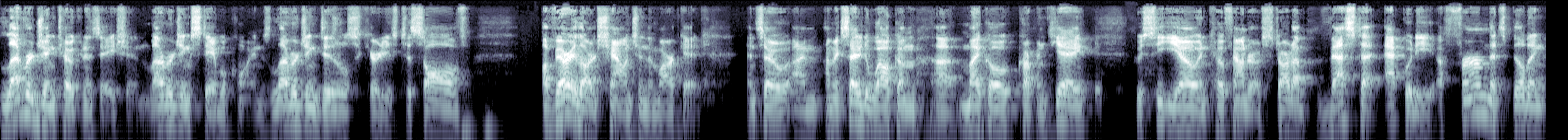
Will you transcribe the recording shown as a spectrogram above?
leveraging tokenization, leveraging stablecoins, leveraging digital securities to solve a very large challenge in the market. And so I'm, I'm excited to welcome uh, Michael Carpentier, who's CEO and co-founder of startup Vesta Equity, a firm that's building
